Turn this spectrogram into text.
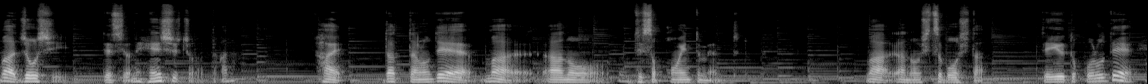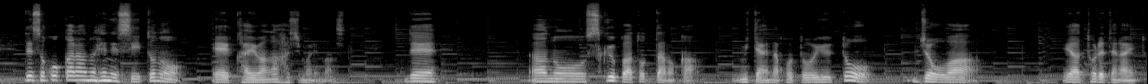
まあ上司ですよね。編集長だったかな。はい。だったので、まあ、あの、disappointment まあ、あの、失望したっていうところで、で、そこからのヘネシーとの、えー、会話が始まります。で、あの、スクープは取ったのか、みたいなことを言うと、ジョーは、いや、取れてないと。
